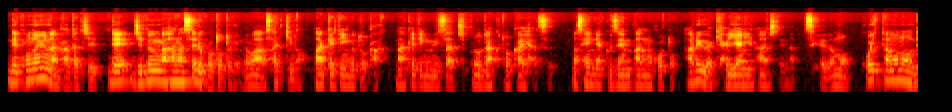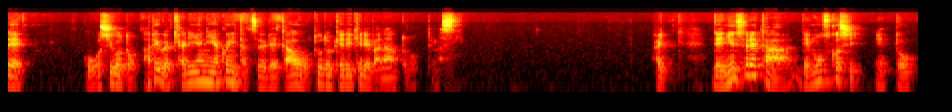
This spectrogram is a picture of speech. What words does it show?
で、このような形で自分が話せることというのは、さっきのマーケティングとか、マーケティングリサーチ、プロダクト開発、まあ、戦略全般のこと、あるいはキャリアに関してなんですけれども、こういったもので、お仕事、あるいはキャリアに役に立つレターをお届けできればなと思っています。はい。で、ニュースレターでもう少し、えっと、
